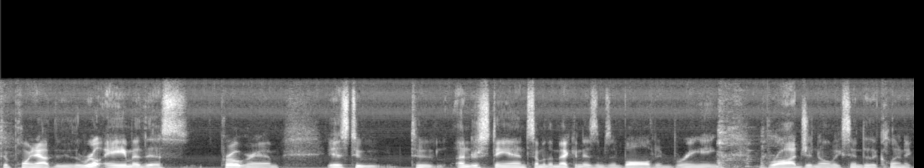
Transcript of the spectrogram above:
to point out that the real aim of this program is to, to understand some of the mechanisms involved in bringing broad genomics into the clinic.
